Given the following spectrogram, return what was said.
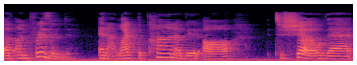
of unprisoned, and I like the pun of it all to show that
